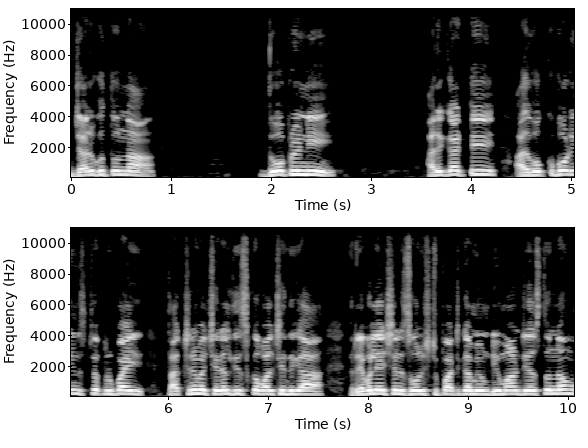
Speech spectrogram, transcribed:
జరుగుతున్న దోపిడీని అరికట్టి అది ఒక్కుబోర్డు ఇన్స్పెక్టర్పై తక్షణమే చర్యలు తీసుకోవాల్సిందిగా రెవల్యూషన్ సోలిస్ట్ పార్టీగా మేము డిమాండ్ చేస్తున్నాము.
